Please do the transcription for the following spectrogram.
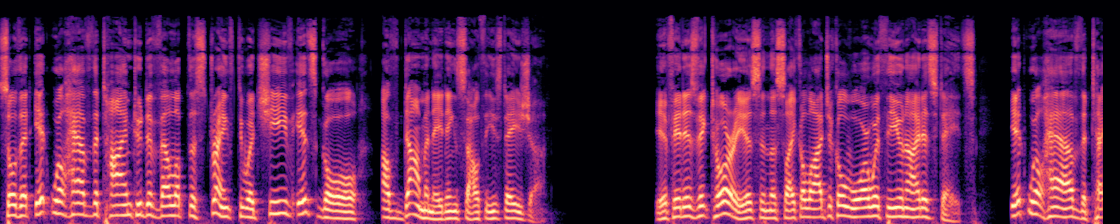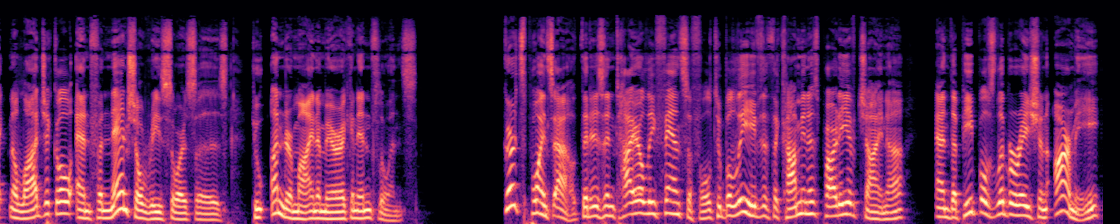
so that it will have the time to develop the strength to achieve its goal of dominating Southeast Asia. If it is victorious in the psychological war with the United States, it will have the technological and financial resources to undermine American influence. Gertz points out that it is entirely fanciful to believe that the Communist Party of China and the People's Liberation Army,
